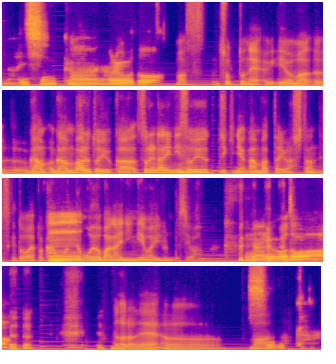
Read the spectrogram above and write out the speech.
内心か。なるほど。まあ、すちょっとね、いやまあ頑張るというか、それなりにそういう時期には頑張ったりはしたんですけど、やっぱ頑張っても及ばない人間はいるんですよ。なるほど。だからね、うん、そうか。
